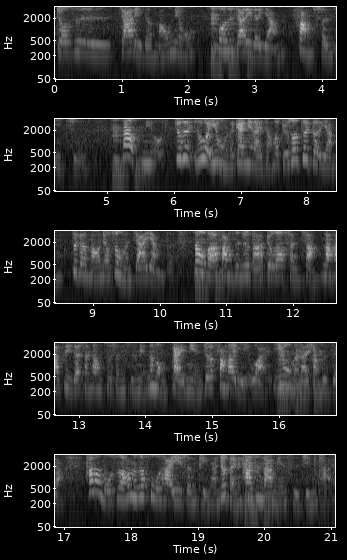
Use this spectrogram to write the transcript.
就是家里的牦牛或者是家里的羊放生一只。那你就是如果以我们的概念来讲说，比如说这个羊、这个牦牛是我们家养的，那我把它放生，就是把它丢到山上，让它自己在山上自生自灭，那种概念就是放到野外。以我们来想是这样，他们不是哦，他们是护他一生平安，就等于他是拿免死金牌，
